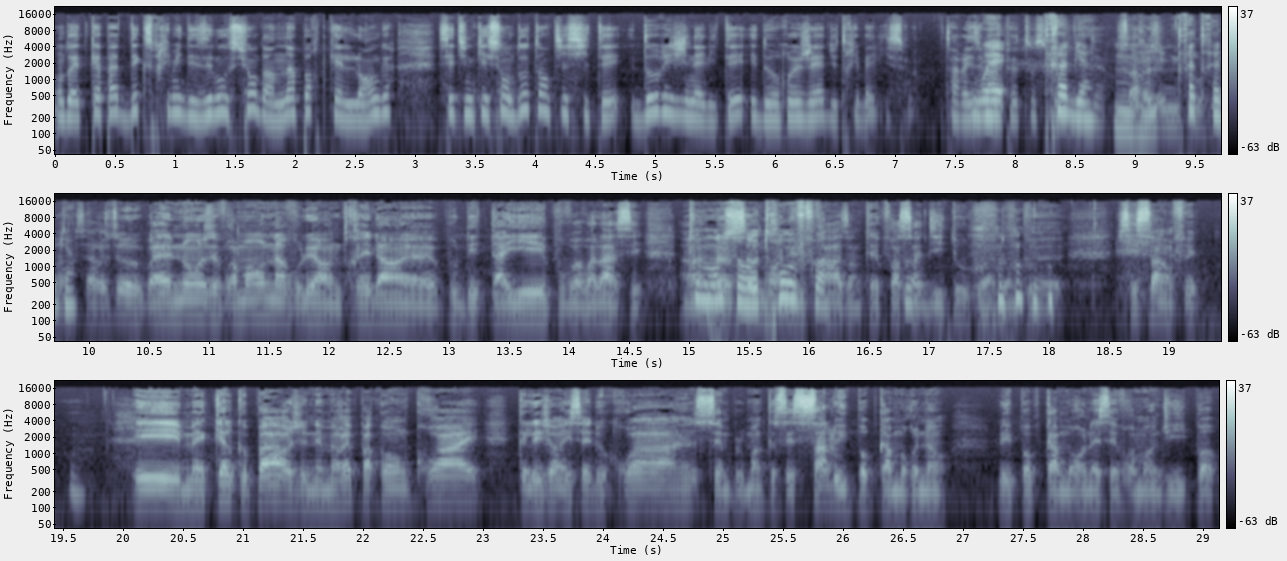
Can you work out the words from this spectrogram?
on doit être capable d'exprimer des émotions dans n'importe quelle langue. C'est une question d'authenticité, d'originalité et de rejet du tribalisme. Ça résume un peu tout ce très bien. Ça résume très très bien. Ça résume, ben non, vraiment on a voulu entrer dans euh, pour détailler, pour voilà, c'est tout le monde se retrouve une quoi. Phrase, en quelque fois ça dit tout quoi. Donc euh, c'est ça en fait. Et mais quelque part, je n'aimerais pas qu'on croie que les gens essaient de croire hein, simplement que c'est ça le hip-hop camerounais. Le hip-hop camerounais, c'est vraiment du hip-hop.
